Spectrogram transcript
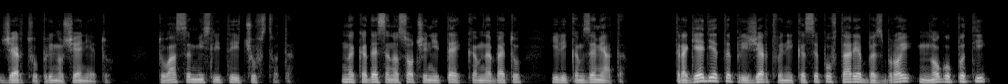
Жертвоприношението. Това са мислите и чувствата. На къде са насочени те, към небето или към земята? Трагедията при жертвеника се повтаря безброй много пъти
